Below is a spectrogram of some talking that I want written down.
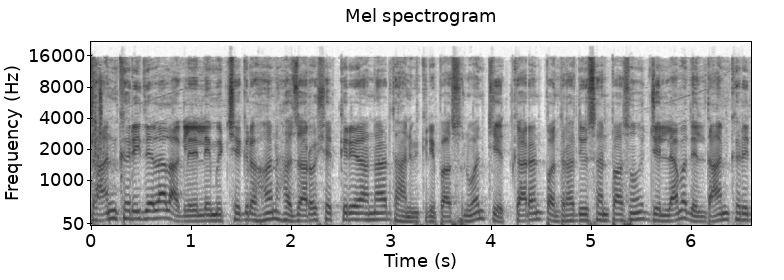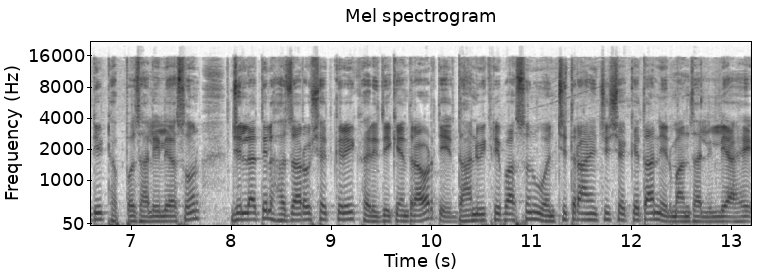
धान खरेदीला लागलेले मिठचे ग्रहण हजारो शेतकरी राहणार धान विक्रीपासून वंचित. कारण पंधरा दिवसांपासून जिल्ह्यामधील धान खरेदी ठप्प झालेली असून जिल्ह्यातील हजारो शेतकरी खरेदी केंद्रावरती धान विक्रीपासून वंचित राहण्याची शक्यता निर्माण झालेली आहे.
